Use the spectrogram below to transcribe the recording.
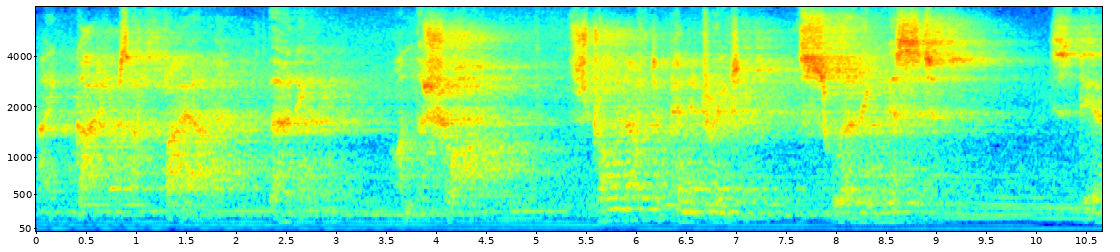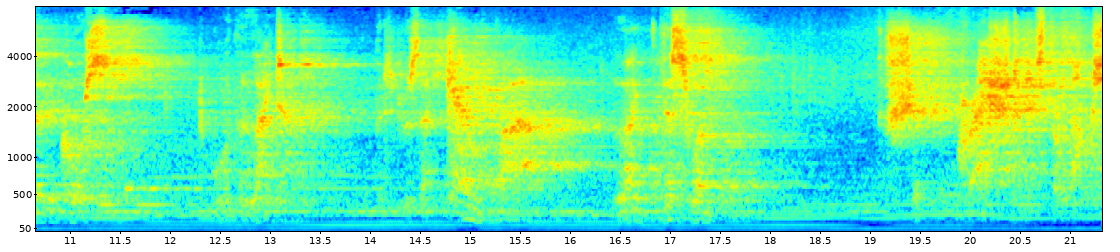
My God, was a fire burning on the shore, strong enough to penetrate the swirling mist. He steered course toward the light, but it was a campfire like this one. The ship crashed against the rocks.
